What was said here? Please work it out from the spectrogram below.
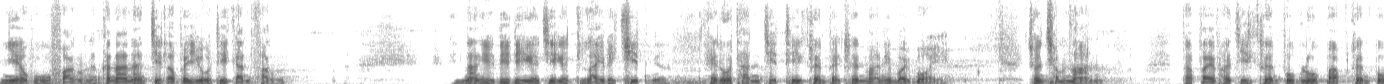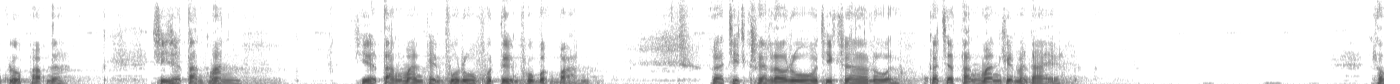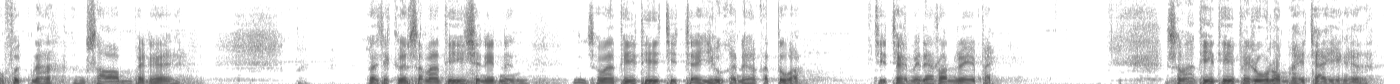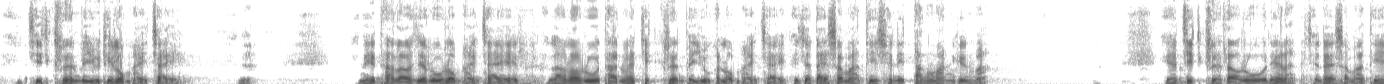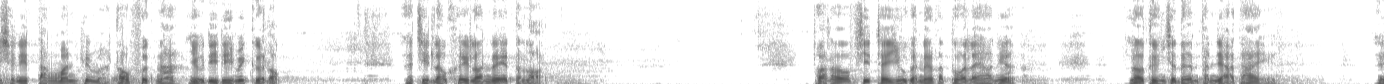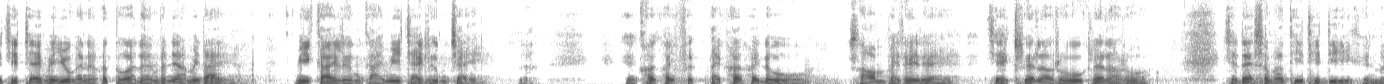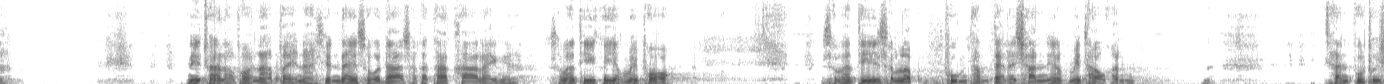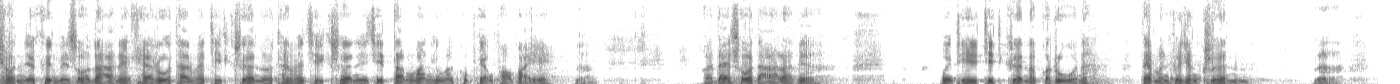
เงี่ยหูฟังขณะนั้นจิตเราไปอยู่ที่การฟัง นั่งอยู่ดีๆ ก็จิตก็ไหลไปคิดเนี่ยให้รู้ทันจิตที่เคลื่อนไปเคลื่อนมานี่บ่อยๆ จนชำนาญ ต่อไปพอจิตเคลื่อนปุ๊บรู้ปั๊บเคลื่อนปุ๊บรู้ปั๊บนะจิตจะตั้งมั่นจิตจะตั้งมั่นเป็นผู้รู้ผู้ตื่นผู้เบิกบาน เมื่อจิตเคลื่อนเรารู้ จิตเคลื่อนเรารู้ก็จะตั้งมั่นขึ้นมาได้ ต้องฝึกนะต้องซ้อมไปได้ เราจะเกิดสมาธิอีกชนิดหนึ่ง สมาธิที่จิตใจอยู่กับเนื้อกับตัว จิตใจไม่ได้ร่อนเร่ไป สมาธิที่ไปรู้ลมหายใจอย่างเงี้ย จิตเคลื่อนไปอยู่ที่ลมหายใจ นี้ถ้าเราจะรู้ลมหายใจ แล้วเรารู้ทันว่าจิตเคลื่อนไปอยู่กับลมหายใจ ก็จะได้สมาธิชนิดตั้งมั่นขึ้นมางั้นจิตเคลื่อนเรารู้เนี่ยแหละจะได้สมาธิชนิดตั้งมั่นขึ้นมา ต้องฝึกนะ อยู่ดีๆ ไม่เกิดหรอกจิตเราเคยล่อนเร่ตลอด พอเราจิตใจอยู่กับเนื้อกับตัวแล้วเนี่ย เราถึงจะเดินปัญญาได้ ถ้าจิตใจไม่อยู่กับเนื้อกับตัวเดินปัญญาไม่ได้ มีกายลืมกายมีใจลืมใจ ค่อยๆฝึกไปค่อย ๆ ดู ซ้อมไปเรื่อยๆใจเคลื่อนแล้วรู้เคลื่อนแล้วรู้ จะได้สมาธิที่ดีขึ้นมา นี่ถ้าเราภาวนาไปนะจนได้โสดาสกทาคาอะไรเงี้ย สมาธิก็ยังไม่พอ สมาธิสำหรับภูมิธรรมแต่ละชั้นเนี่ยไม่เท่ากันขั้นปุถุชนจะขึ้นเป็นโสดาเนี่ยแค่รู้ทันว่าจิตเคลื่อนรู้ทันว่าจิตเคลื่อนในจิตตั้งมั่นขึ้นมาก็เพียงพอไหวนะพอได้โสดาแล้วเนี่ย บางทีจิตเคลื่อนแล้วก็รู้นะแต่มันก็ยังเคลื่อนนะ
